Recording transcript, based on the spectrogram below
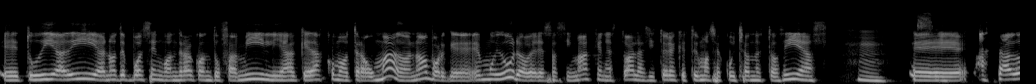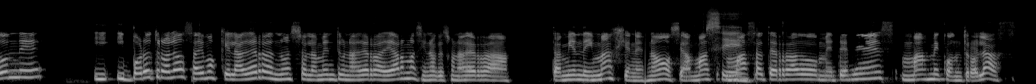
eh, tu día a día, no te puedes encontrar con tu familia, quedas como traumado, ¿no? Porque es muy duro ver esas imágenes, todas las historias que estuvimos escuchando estos días. Hmm, eh, ¿Hasta dónde y, por otro lado, sabemos que la guerra no es solamente una guerra de armas, sino que es una guerra también de imágenes, ¿no? O sea, más, más aterrado me tenés, más me controlás.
